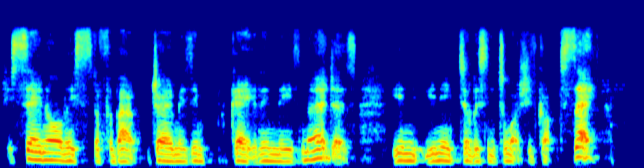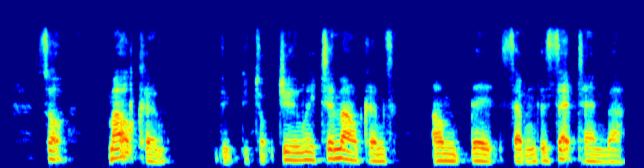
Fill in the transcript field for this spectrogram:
She's saying all this stuff about Jeremy's implicated in these murders. You, you need to listen to what she's got to say. So Malcolm, they, they took Julie to Malcolm's on the 7th of September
